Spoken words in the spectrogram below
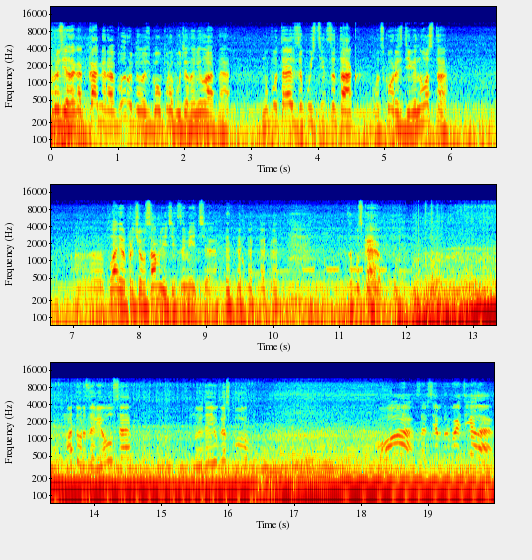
Друзья, так как камера вырубилась, GoPro, будь она неладная, ну, пытаюсь запуститься так. Вот скорость 90. Э, э, Планер причем сам летит, заметьте. Запускаю. Мотор завелся. Ну и даю газку. О, совсем другое дело.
